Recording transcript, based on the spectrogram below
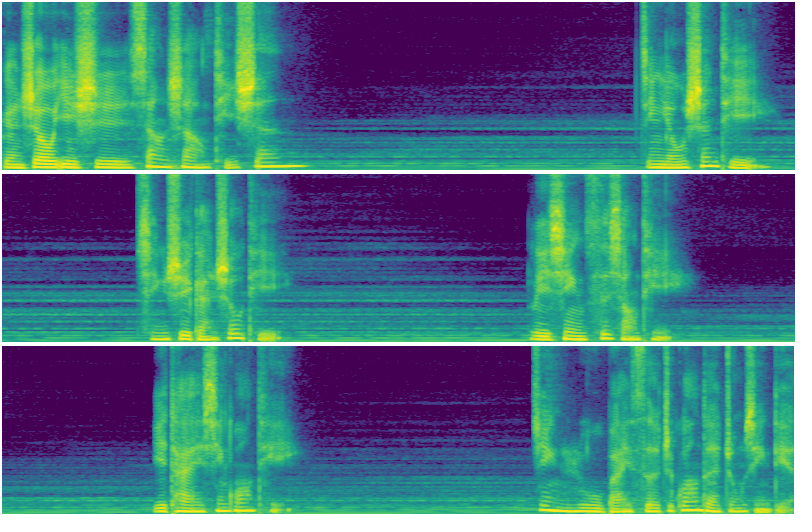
感受意识向上提升。经由身体、情绪感受体、理性思想体、一态星光体，进入白色之光的中心点。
